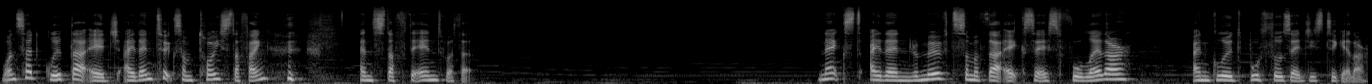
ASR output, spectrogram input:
Once I'd glued that edge, I then took some toy stuffing and stuffed the end with it. Next, I then removed some of that excess faux leather and glued both those edges together.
